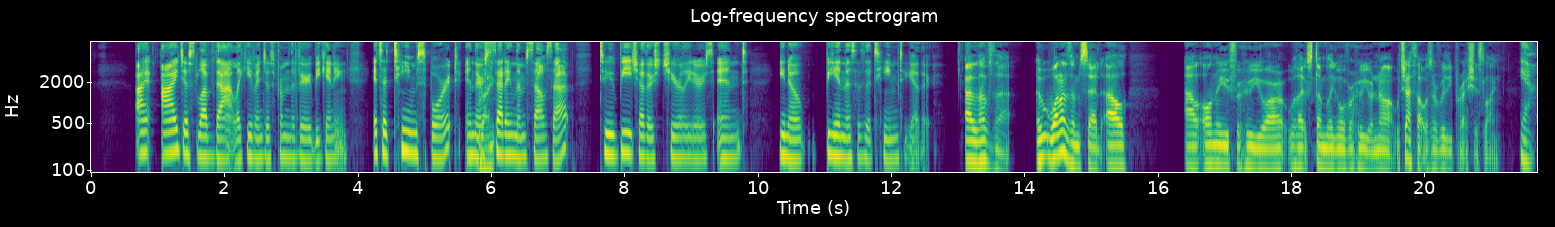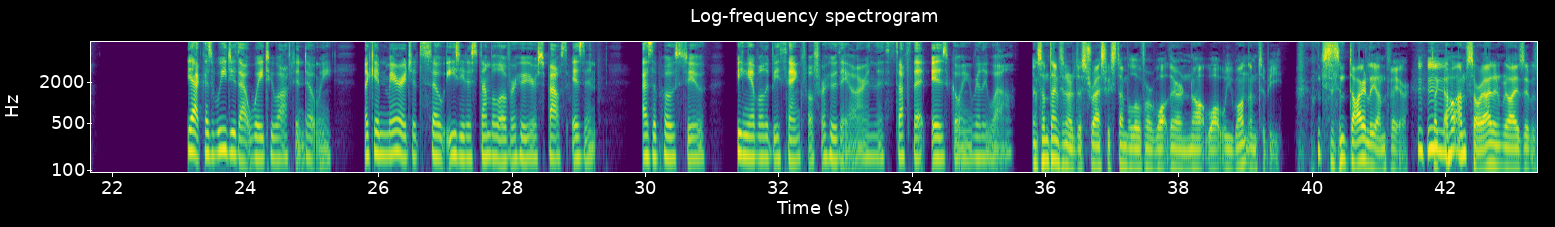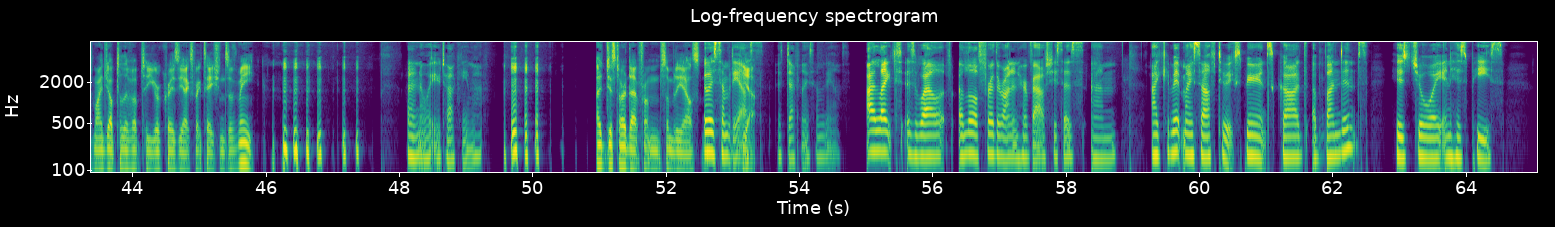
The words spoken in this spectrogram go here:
I I just love that like even just from the very beginning. It's a team sport and they're Right. setting themselves up to be each other's cheerleaders and you know be in this as a team together. I love that. Uh, One of them said, "I'll, I'll honor you for who you are without stumbling over who you're not," which I thought was a really precious line. Yeah. Yeah, cuz we do that way too often, don't we? Like in marriage it's so easy to stumble over who your spouse isn't as opposed to being able to be thankful for who they are and the stuff that is going really well. And sometimes in our distress, we stumble over what they're not what we want them to be, which is entirely unfair. It's like, Mhm. oh, I'm sorry. I didn't realize it was my job to live up to your crazy expectations of me. I don't know what you're talking about. I just heard that from somebody else. It was somebody else. Yeah. It's definitely somebody else. I liked as well a little further on in her vow. She says, um, "I commit myself to experience God's abundance, His joy, and His peace.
